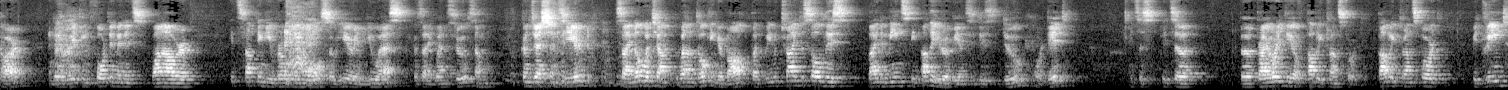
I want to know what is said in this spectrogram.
car, and they're waiting 40 minutes, one hour, it's something you probably know also here in US, because I went through some congestions here. So I know what, what I'm talking about, but we would try to solve this by the means the other European cities do or did. It's a, it's a, a priority of public transport. Public transport, we dreamed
